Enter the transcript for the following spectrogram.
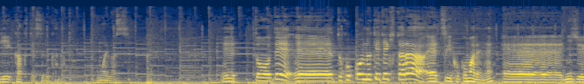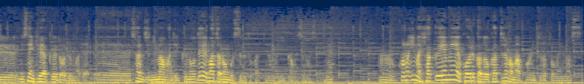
利確定するかなと思います。えー、っと、で、えー、っと、ここを抜けてきたら、えー、次ここまでね、えー、20、2900ドルまで、えー、32万まで行くので、またロングするとかっていうのもいいかもしれませんね。うん、この今 100MA を超えるかどうかっていうのがまあポイントだと思います。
